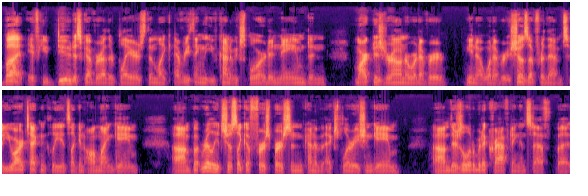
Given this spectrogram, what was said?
But if you do discover other players, then like everything that you've kind of explored and named and marked as your own or whatever, you know, whatever, it shows up for them. So you are technically, it's like an online game. Um, but really, it's just like a first person kind of exploration game. Um, there's a little bit of crafting and stuff, but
